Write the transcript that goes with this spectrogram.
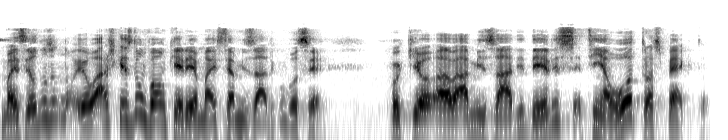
mas eu, não, eu acho que eles não vão querer mais ter amizade com você. Porque a, a amizade deles tinha outro aspecto.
